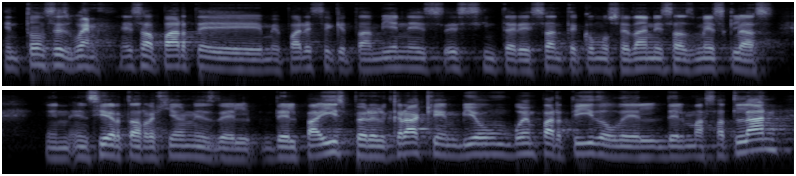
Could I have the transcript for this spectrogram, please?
Entonces, bueno, esa parte me parece que también es, es interesante cómo se dan esas mezclas en, ciertas regiones del, país, pero el Kraken vio un buen partido del, del Mazatlán.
